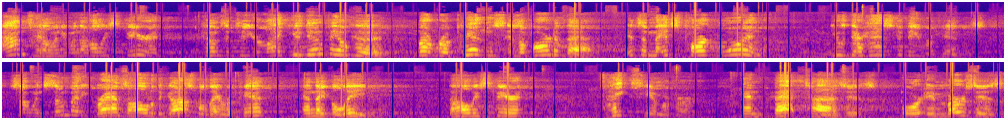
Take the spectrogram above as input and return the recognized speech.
I'm telling you, when the Holy Spirit comes into your life, you do feel good. But repentance is a part of that. It's a it's part one. You there has to be repentance. So when somebody grabs a hold of the gospel, they repent and they believe. The Holy Spirit takes him or her and baptizes or immerses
